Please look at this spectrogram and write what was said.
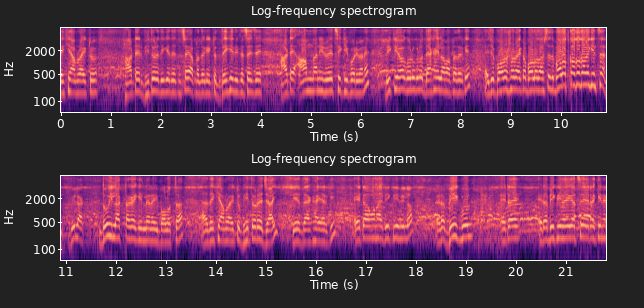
দেখি আমরা একটু হাটের ভিতরের দিকে যেতে চাই আপনাদেরকে একটু দেখিয়ে দিতে চাই যে হাটে আমদানি রয়েছে কি পরিমাণে। বিক্রি হওয়া গরুগুলো দেখাইলাম আপনাদেরকে। এই যে বড় সড়ো একটা বলদ আসছে যে বলদ কত দামে কিনছেন? দুই লাখ। দুই লাখ টাকায় কিনলেন এই বলদটা। দেখি আমরা একটু ভিতরে যাই গিয়ে দেখাই আর কি। এটা মনে হয় বিক্রি হইল। এটা বিগ বুল এটাই এটা বিক্রি হয়ে গেছে এটা কিনে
